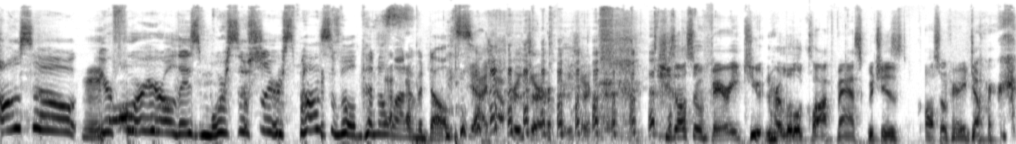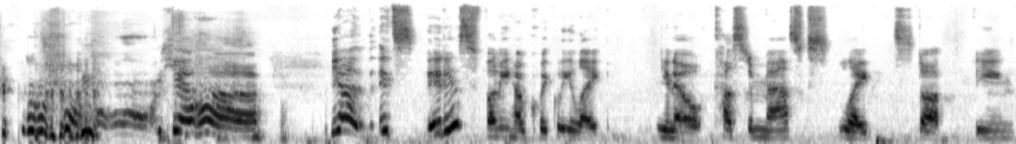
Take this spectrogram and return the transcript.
Also, your four year old is more socially responsible than a lot of adults. yeah, yeah, for sure, for sure. She's also very cute in her little cloth mask, which is also very dark. yeah, yeah. It's it is funny how quickly like you know custom masks like stop being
